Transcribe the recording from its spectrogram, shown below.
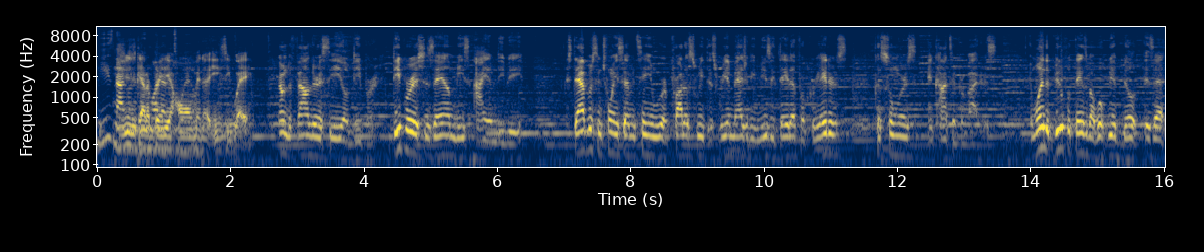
he's not You going just to gotta bring of it home 12. in an easy way. I'm the founder and CEO of Deeper. Deeper is Shazam meets IMDb. Established in 2017, we're a product suite that's reimagining music data for creators, consumers, and content providers. And one of the beautiful things about what we have built is that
